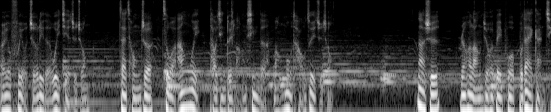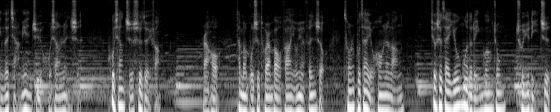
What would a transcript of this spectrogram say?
而又富有哲理的慰藉之中。再从这自我安慰逃进对狼性的盲目陶醉之中，那时人和狼就会被迫不带感情的假面具互相认识，互相直视对方，然后他们不是突然爆发，永远分手，从而不再有荒原狼，就是在幽默的灵光中出于理智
